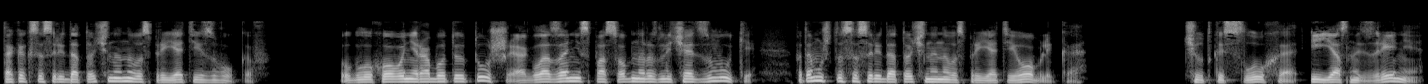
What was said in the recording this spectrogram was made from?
так как сосредоточено на восприятии звуков. У глухого не работают уши, а глаза не способны различать звуки — потому что сосредоточены на восприятии облика. Чуткость слуха и ясность зрения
